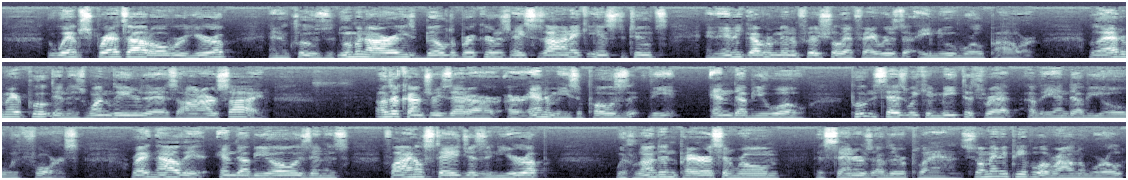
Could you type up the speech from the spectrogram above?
The web spreads out over Europe and includes luminaries, Bilderbergers, Masonic institutes, and any government official that favors a new world power. Vladimir Putin is one leader that is on our side. Other countries that are our enemies oppose the NWO. Putin says we can meet the threat of the NWO with force. Right now, the NWO is in its final stages in Europe, with London, Paris, and Rome the centers of their plans. So many people around the world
